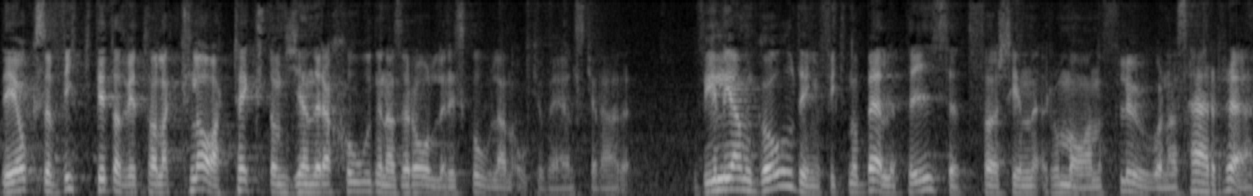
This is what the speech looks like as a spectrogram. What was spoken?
Det är också viktigt att vi talar klartext om generationernas roller i skolan och jag älskar det här. William Golding fick Nobelpriset för sin roman Flugornas herre.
